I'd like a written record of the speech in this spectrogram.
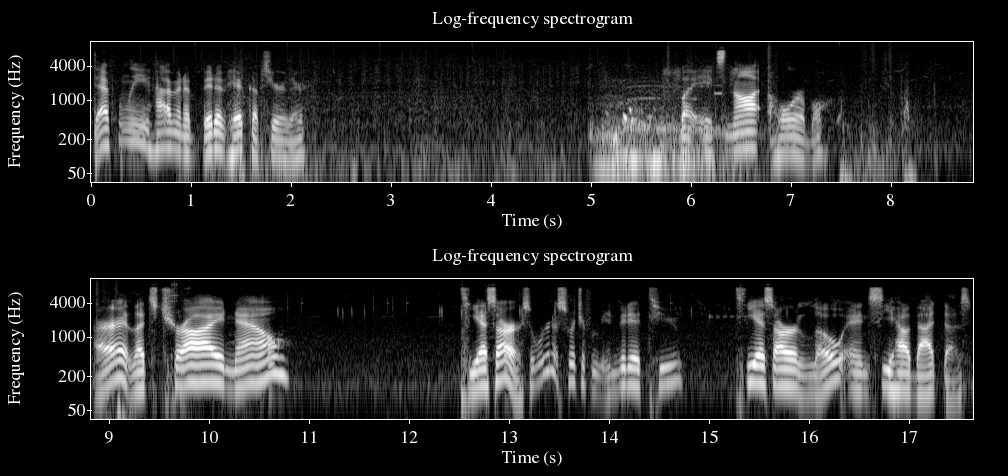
definitely having a bit of hiccups here or there. But it's not horrible. Alright, let's try now TSR. So we're going to switch it from NVIDIA to TSR low and see how that does.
